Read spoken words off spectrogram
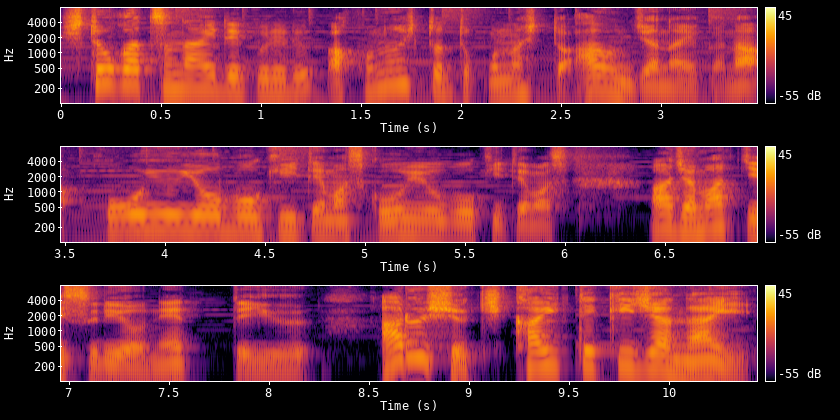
人がつないでくれるあ、この人とこの人合うんじゃないかな。こういう要望を聞いてます。こういう要望を聞いてます。あ、じゃあマッチするよねっていう、ある種機械的じゃない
